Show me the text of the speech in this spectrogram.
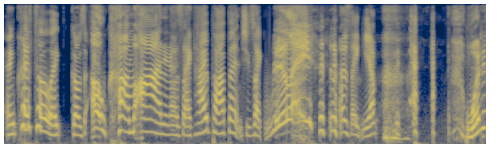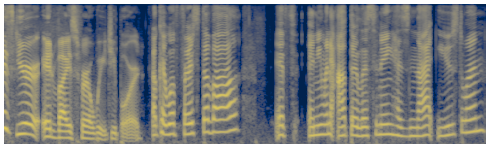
And Crystal like goes, "Oh, come on!" And I was like, "Hi, Papa," and she's like, "Really?" and I was like, "Yep." What is your advice for a Ouija board? Okay, well, first of all, if anyone out there listening has not used one,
